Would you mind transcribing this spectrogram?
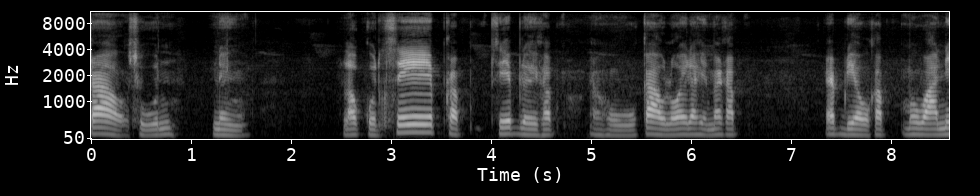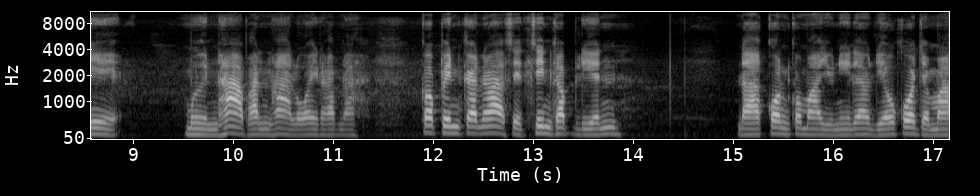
เก้าศูนย์หนึ่งเรากดเซฟครับ เซฟเลยครับโอ้โหเก้าร้อยแล้วเห็นไหมครับแป๊บเดียวครับ เมื่อวานนี้หมื่นห้าพันห้าร้อยนะครับนะ ก็เป็นการว่าเสร็จสิ้นครับเหรียญดาก้อนก็มาอยู่นี่แล้ว เดี๋ยวก็จะมา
